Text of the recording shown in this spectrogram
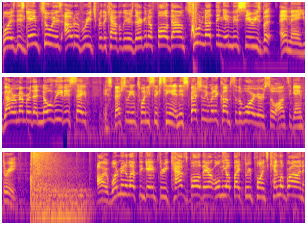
Boys, this game two is out of reach for the Cavaliers. They're going to fall down 2-0 in this series. But, hey, man, you got to remember that no lead is safe, especially in 2016, and especially when it comes to the Warriors. So, on to game three. All right, one minute left in game three. Cavs ball there, only up by three points. Can LeBron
